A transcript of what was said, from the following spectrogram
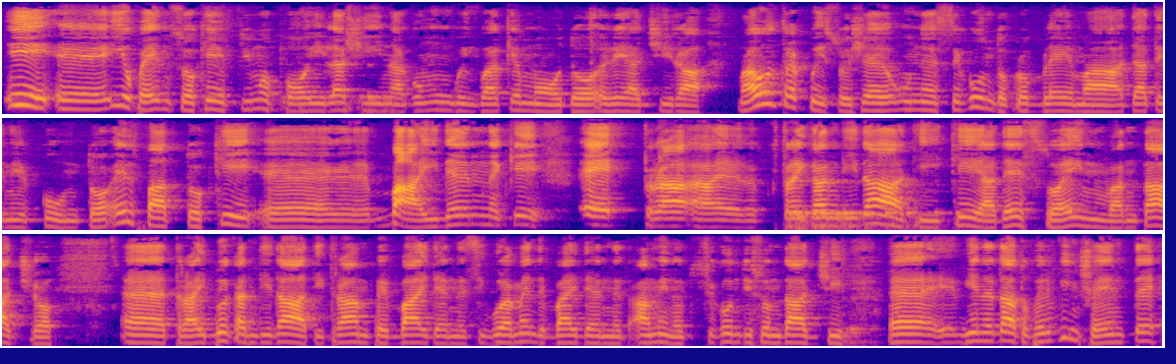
e eh, io penso che prima o poi la Cina comunque in qualche modo reagirà. Ma oltre a questo c'è un secondo problema da tener conto, è il fatto che eh, Biden, che è tra, eh, tra i candidati che adesso è in vantaggio eh, tra i due candidati Trump e Biden sicuramente Biden almeno secondo i sondaggi eh, viene dato per vincente.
